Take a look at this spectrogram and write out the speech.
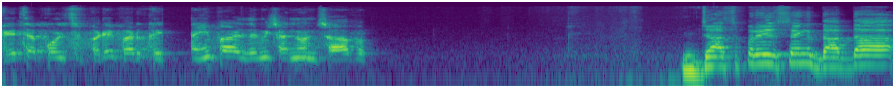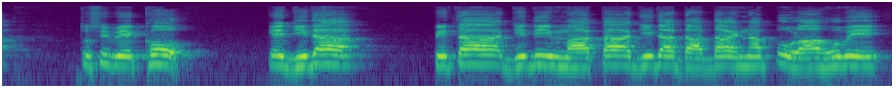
ਫਿਰ ਤਾਂ ਪੁਲਿਸ ਫੜੇ ਫੜ ਕੇ ਅਸੀਂ ਭਾਲਦੇ ਵੀ ਸਾਨੂੰ ਇਨਸਾਫ ਜਸਪ੍ਰੀਤ ਸਿੰਘ ਦਾਦਾ, ਤੁਸੀਂ ਵੇਖੋ ਕਿ ਜਿਹਦਾ ਪਿਤਾ, ਜਿਹਦੀ ਮਾਤਾ, ਜਿਹਦਾ ਦਾਦਾ ਇੰਨਾ ਭੋਲਾ ਹੋਵੇ,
